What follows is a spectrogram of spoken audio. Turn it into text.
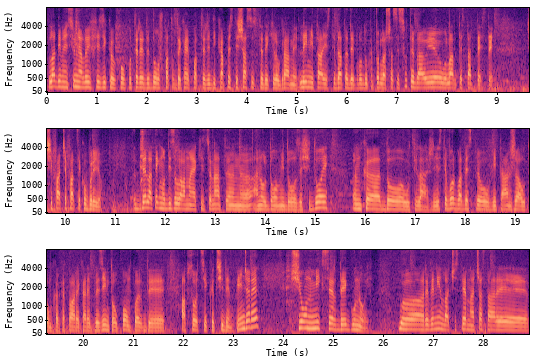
la dimensiunea lui fizică cu o putere de 24 de cai poate ridica peste 600 de kilograme. Limita este dată de producător la 600, dar eu l-am testat peste și face față cu brio. De la Technodiesel l-am mai achiziționat în uh, anul 2022 încă două utilaje. Este vorba despre o vitanjă autoîncărcătoare care prezintă o pompă de absorție cât și de împingere și un mixer de gunoi. Revenind la cisterna, aceasta are,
